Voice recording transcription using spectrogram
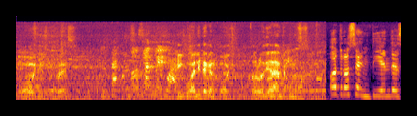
pollo y su res. Igualita que el pollo. Todos los días la gente come su cerdo. Otros entienden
